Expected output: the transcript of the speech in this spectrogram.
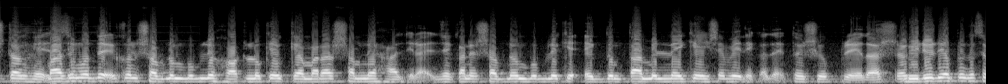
স্ট্রং হয়ে মাঝে মধ্যে এখন শবনম বুবলি হট লোকে ক্যামেরার সামনে হাজির হয়, যেখানে শবনম বুবলিকে একদম তামিল নায়িকা হিসেবেই দেখা যায়। তো সুপ্রিয় দর্শক, ভিডিওটি আপনার কাছে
